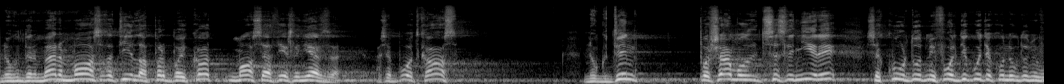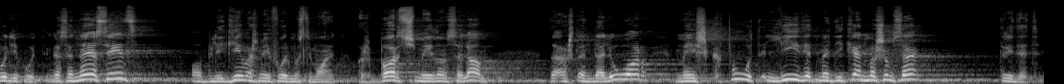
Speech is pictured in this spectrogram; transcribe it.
nuk ndërmerr masa të tilla për bojkot masa e thjeshtë e njerëzve. Se bëhet kaos, Nuk din për shembull secili njeri se kur duhet mi fol dikujt e kur nuk duhet mi fol dikujt. Ngase në esencë obligim është me i fol muslimanit. Është borxh me i dhon selam dhe është e ndaluar me i shkëput lidhjet me dikën më shumë se 3 ditë.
